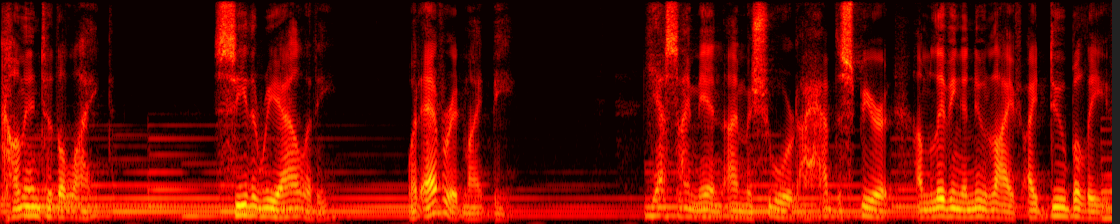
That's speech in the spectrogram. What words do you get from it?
come into the light, see the reality, whatever it might be. Yes, I'm in, I'm assured, I have the Spirit, I'm living a new life, I do believe.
